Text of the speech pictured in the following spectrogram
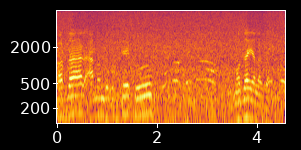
সর্দার আনন্দ করতে খুব মজাই আলাদা। ও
